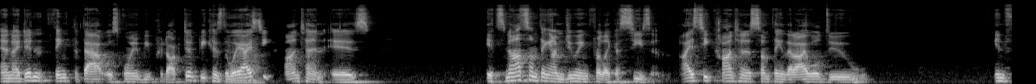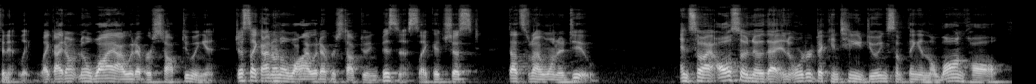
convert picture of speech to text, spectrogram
And I didn't think that that was going to be productive because the yeah. way I see content is it's not something I'm doing for like a season. I see content as something that I will do infinitely. Like I don't know why I would ever stop doing it. Just like I don't know why I would ever stop doing business. Like it's just that's what I want to do. And so I also know that in order to continue doing something in the long haul,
